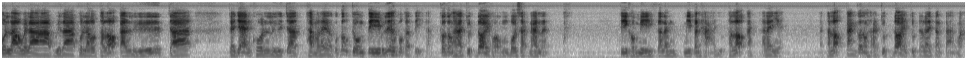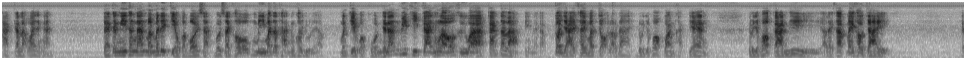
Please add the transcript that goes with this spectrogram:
คนเราเวลาเวลาคนเราทะเลาะกันหรือจะจะแย่งคนหรือจะทำอะไรก็ต้องโจมตีเป็นเรื่องปกติครับ ก็ต้องหาจุดด้อยของบริษัทนั้นน่ะที่เขามีกำลังมีปัญหาอยู่ทะเลาะกันอะไรเงี้ยทะเลาะกันก็ต้องหาจุดด้อยจุดอะไรต่าง ๆ มาอัดกันละว่าอย่างนั้น แต่ทั้งนี้ทั้งนั้นมันไม่ได้เกี่ยวกับบริษัท บริษัทเขามีมาตรฐานของเขาอยู่แล้ว มันเกี่ยวกับคนฉะนั้นวิธีการของเราก็คือว่าการตลาดเนี่ยนะครับ ก็อย่าให้ใครมาเจาะเราได้ โดยเฉพาะความขัดแย้ง โดยเฉพาะการที่อะไรครับไม่เข้าใจ เอ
